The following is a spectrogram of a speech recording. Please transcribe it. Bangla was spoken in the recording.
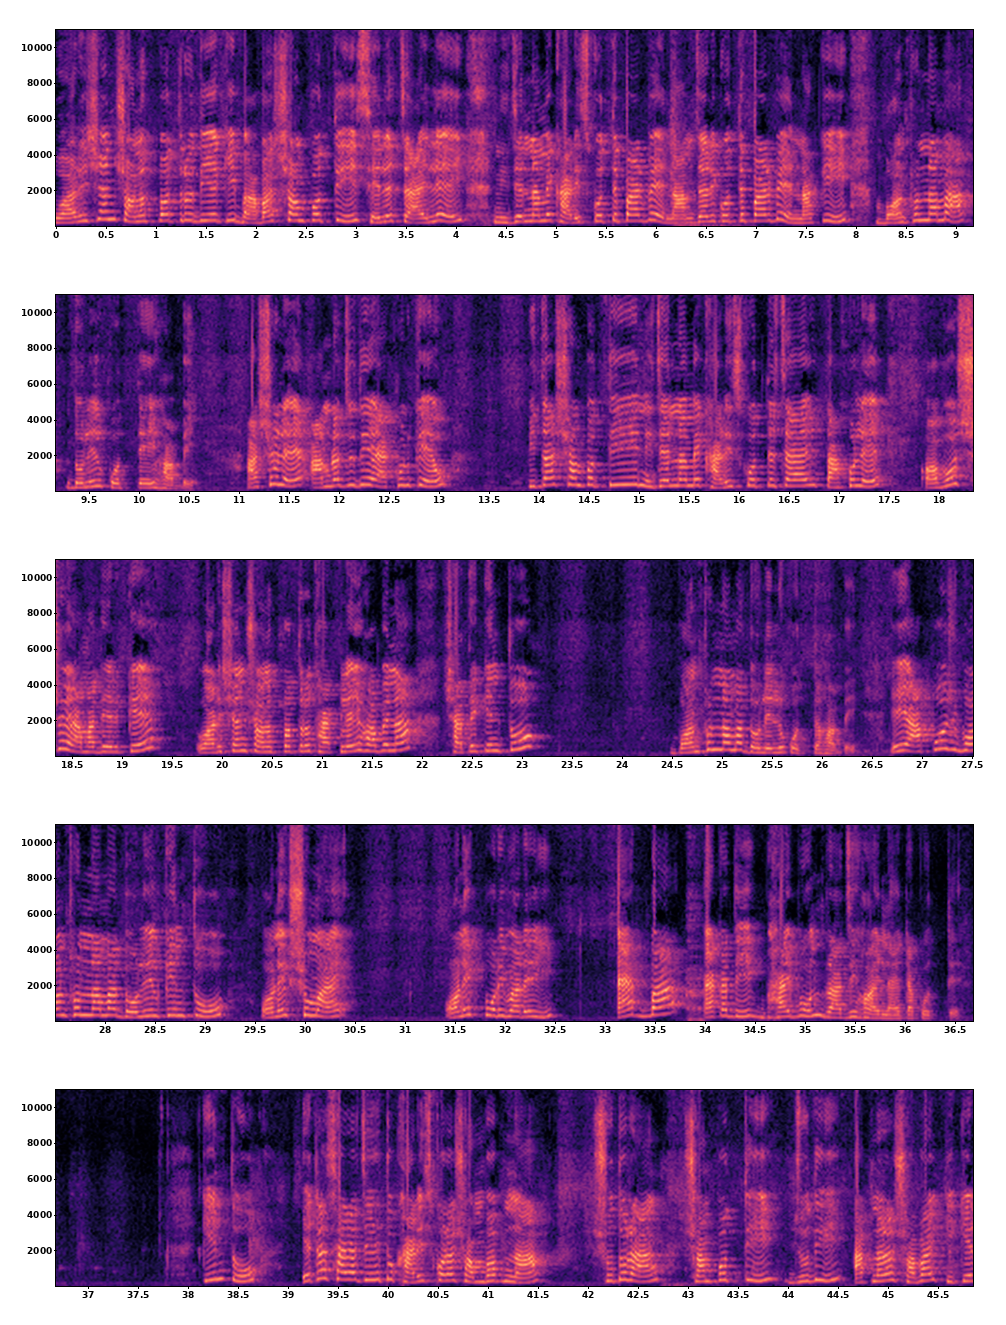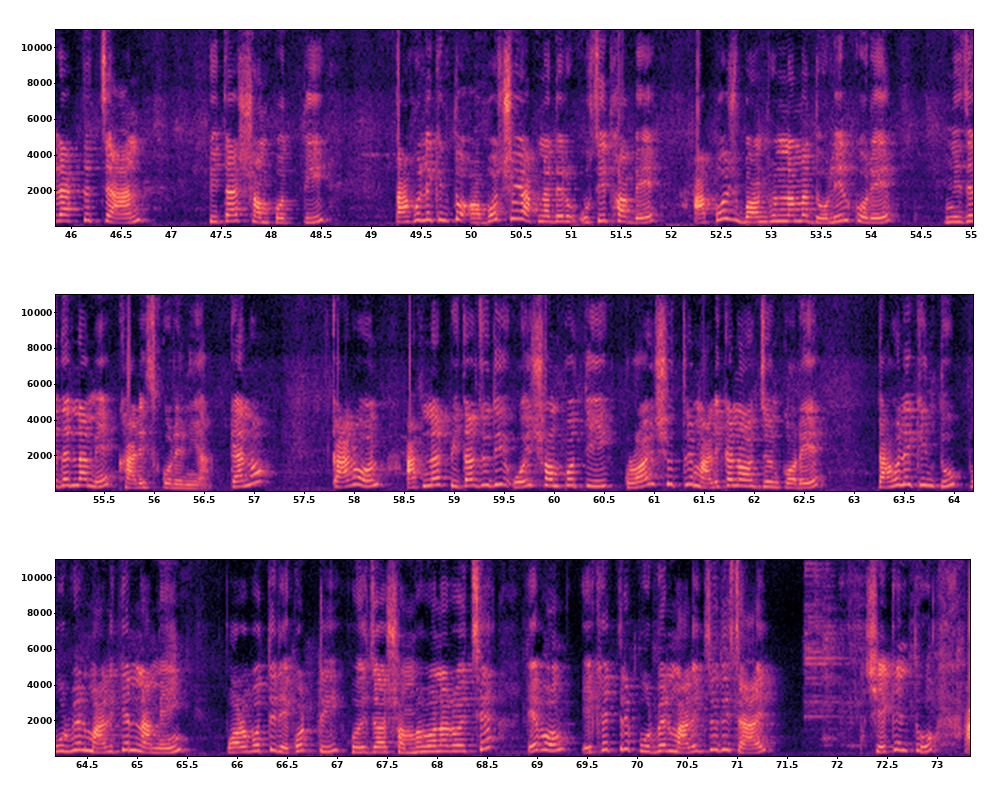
ওয়ারিশান সনদপত্র দিয়ে কি বাবার সম্পত্তি ছেলে চাইলেই নিজের নামে খারিজ করতে পারবে নামজারি করতে পারবে, নাকি বন্ঠননামা দলিল করতেই হবে? আসলে আমরা যদি এখন কেউ পিতার সম্পত্তি নিজের নামে খারিজ করতে চাই, তাহলে অবশ্যই আমাদেরকে ওয়ারিশান সনদপত্র থাকলেই হবে না, সাথে কিন্তু বন্ঠননামা দলিলও করতে হবে। এই আপোষ বন্ঠননামা দলিল কিন্তু অনেক সময় অনেক পরিবারেরই এক বা একাধিক ভাই বোন রাজি হয় না এটা করতে। কিন্তু এটা ছাড়া যেহেতু খারিজ করা সম্ভব না, সুতরাং সম্পত্তি যদি আপনারা সবাই টিকে রাখতে চান পিতার সম্পত্তি, তাহলে কিন্তু অবশ্যই আপনাদের উচিত হবে আপোষ বন্ধননামা দলিল করে নিজেদের নামে খারিজ করে নেওয়া। কেন? কারণ আপনার পিতা যদি ওই সম্পত্তি ক্রয় সূত্রে মালিকানা অর্জন করে, তাহলে কিন্তু পূর্বের মালিকের নামেই পরবর্তী রেকর্ডটি হয়ে যাওয়ার সম্ভাবনা রয়েছে এবং এক্ষেত্রে পূর্বের মালিক যদি চায়, সে কিন্তু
